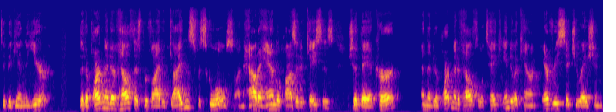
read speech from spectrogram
to begin the year. The Department of Health has provided guidance for schools on how to handle positive cases should they occur, and the Department of Health will take into account every situation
